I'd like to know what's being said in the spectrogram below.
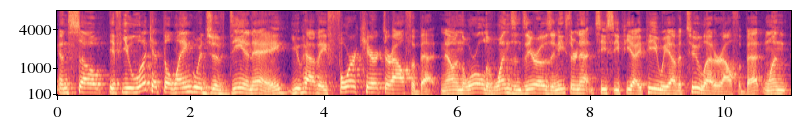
And so, if you look at the language of DNA, you have a four character alphabet. Now, in the world of ones and zeros in Ethernet and TCP IP, we have a two letter alphabet, one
